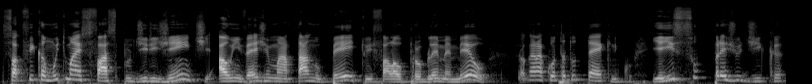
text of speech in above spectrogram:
Só que fica muito mais fácil para o dirigente, ao invés de matar no peito e falar o problema é meu, jogar na conta do técnico. E isso prejudica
